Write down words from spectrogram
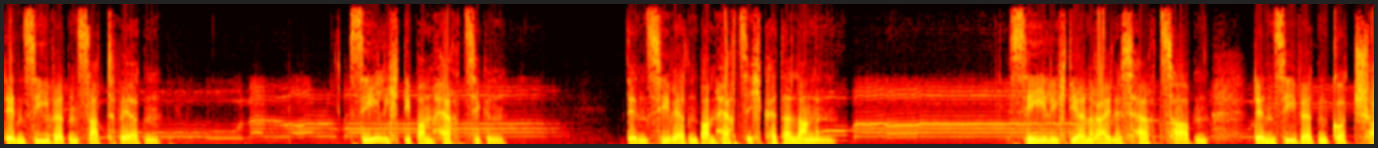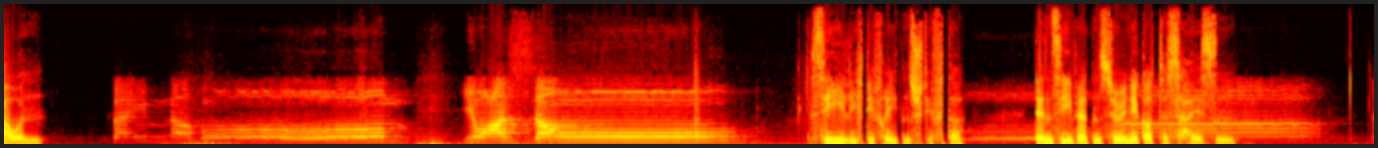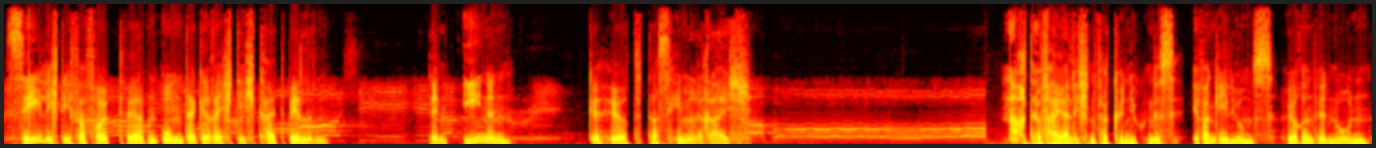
denn sie werden satt werden. Selig die Barmherzigen, denn sie werden Barmherzigkeit erlangen. Selig die ein reines Herz haben, denn sie werden Gott schauen. Selig die Friedensstifter, denn sie werden Söhne Gottes heißen. Selig die verfolgt werden um der Gerechtigkeit willen, denn ihnen gehört das Himmelreich. Nach der feierlichen Verkündigung des Evangeliums hören wir nun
